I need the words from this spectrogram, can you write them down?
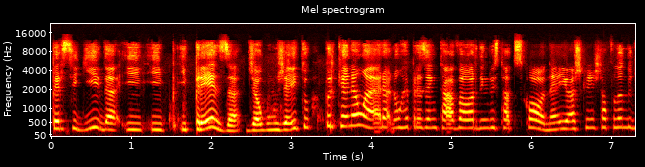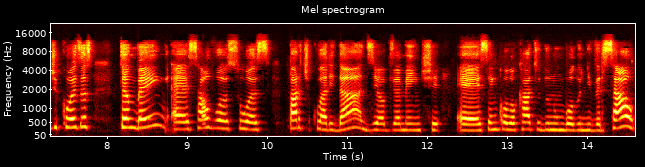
perseguida e, e, e, presa de algum jeito porque não era, não representava a ordem do status quo, né? E eu acho que a gente está falando de coisas também, é, salvo as suas particularidades e obviamente é, sem colocar tudo num bolo universal,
